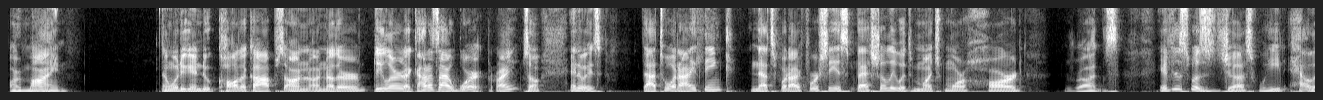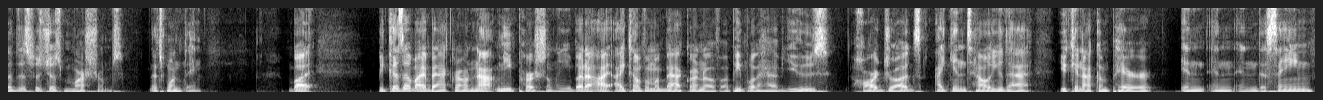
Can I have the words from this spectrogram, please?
are mine. And what are you gonna do? Call the cops on another dealer? Like, how does that work, right? So, anyways, that's what I think, and that's what I foresee, especially with much more hard drugs. If this was just weed, hell, if this was just mushrooms, that's one thing. But because of my background, not me personally, but I, I come from a background of, of people that have used hard drugs. I can tell you that you cannot compare in in, in the same,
